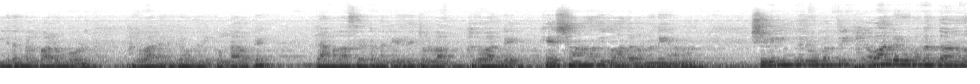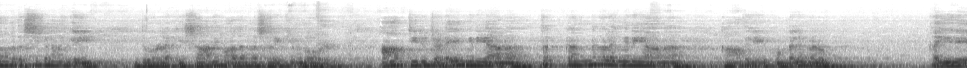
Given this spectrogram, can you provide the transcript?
ഗീതങ്ങൾ പാടുമ്പോൾ ഭഗവാൻ അനുഗ്രഹം നിങ്ങൾക്ക് ഉണ്ടാവട്ടെ രാമദാസേട്ടൻ തന്നെ എഴുതിയിട്ടുള്ള ഭഗവാന്റെ കേശാദിപാദ വർണനയാണ് ശിവലിംഗ രൂപത്തിൽ ഭഗവാന്റെ രൂപം എന്താണെന്ന് നമുക്ക് ദർശിക്കണമെങ്കിൽ ഇതുപോലുള്ള കേശാദിപാദങ്ങൾ ശ്രവിക്കുമ്പോൾ ആ തിരുജട എങ്ങനെയാണ്? തൃക്കണ്ണുകൾ എങ്ങനെയാണ്? കാതിലെ കുണ്ടലങ്ങളും കയ്യിലെ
